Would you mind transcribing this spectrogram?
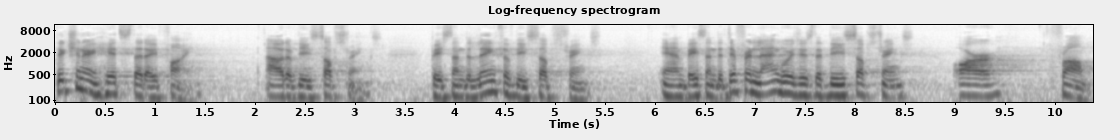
dictionary hits that I find out of these substrings, based on the length of these substrings, and based on the different languages that these substrings are from,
